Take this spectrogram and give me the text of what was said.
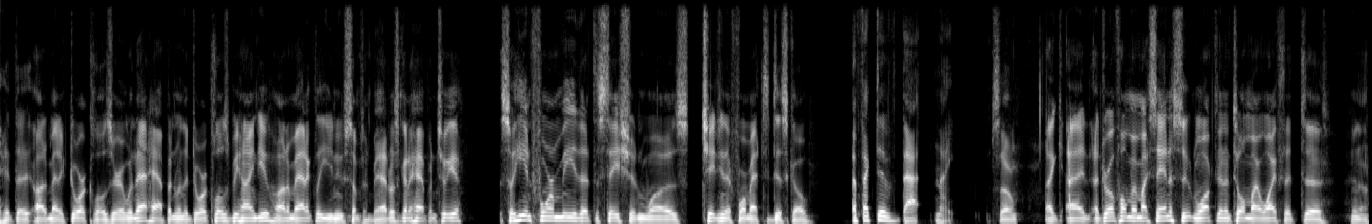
hit the automatic door closer, and when that happened, when the door closed behind you, automatically you knew something bad was going to happen to you. So he informed me that the station was changing their format to disco, effective that night. So I I, I drove home in my Santa suit and walked in and told my wife that uh, you know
